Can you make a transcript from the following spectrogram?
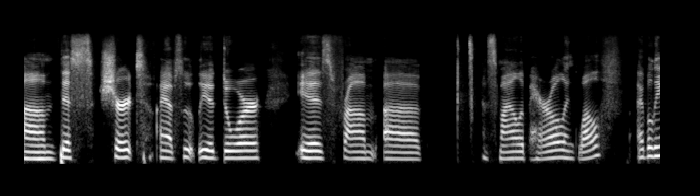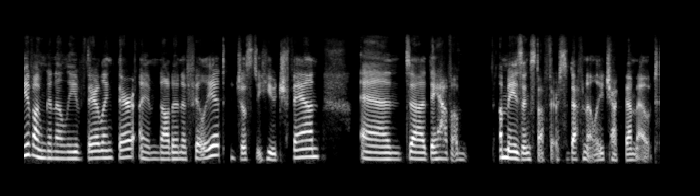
Um, this shirt I absolutely adore is from uh, Smile Apparel in Guelph. I believe I'm going to leave their link there. I am not an affiliate, just a huge fan. And uh, they have a amazing stuff there. So definitely check them out.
